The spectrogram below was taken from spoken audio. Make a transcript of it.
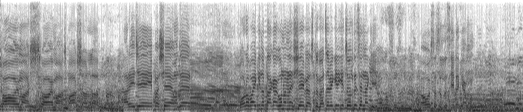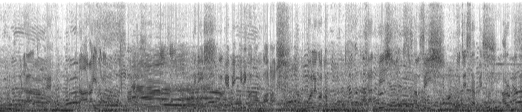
ছয় মাস ছয় মাস মাশাল্লাহ আর এই যে এ পাশে আমাদের বড় ভাই কিন্তু টাকা গোনানে সেই ব্যস্ত। বেচা বিক্রি কি চলতেছে নাকি? অবশ্যই অবস্থা চলতেছে। এটা কেমন? ওটা হ্যাঁ ওটা আড়াই দাম। তিরিশ। ওকে বিক্রি কত? আঠাশ। বলে কত? ছাব্বিশ ছাব্বিশ পঁচিশ ছাব্বিশ। আর উঠতেছে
